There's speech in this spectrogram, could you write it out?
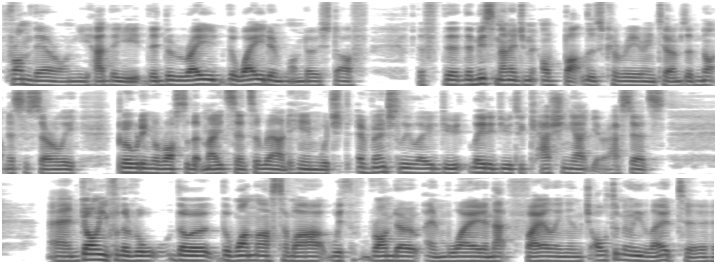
from there on, you had the, the, the, Raid, the Wade and Rondo stuff. The, the, the mismanagement of Butler's career in terms of not necessarily building a roster that made sense around him, which eventually led you, led you to cashing out your assets and going for the the the one last hurrah with Rondo and Wade, and that failing, and which ultimately led to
